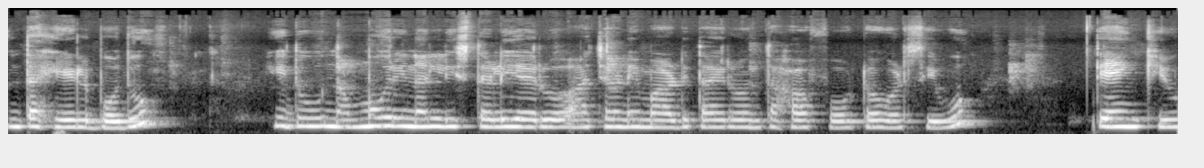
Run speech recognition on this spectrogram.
ಅಂತ ಹೇಳ್ಬೋದು. ಇದು ನಮ್ಮೂರಿನಲ್ಲಿ ಸ್ಥಳೀಯರು ಆಚರಣೆ ಮಾಡ್ತಾ ಇರುವಂತಹ ಫೋಟೋಗಳ್ಸಿವು ಥ್ಯಾಂಕ್ ಯು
